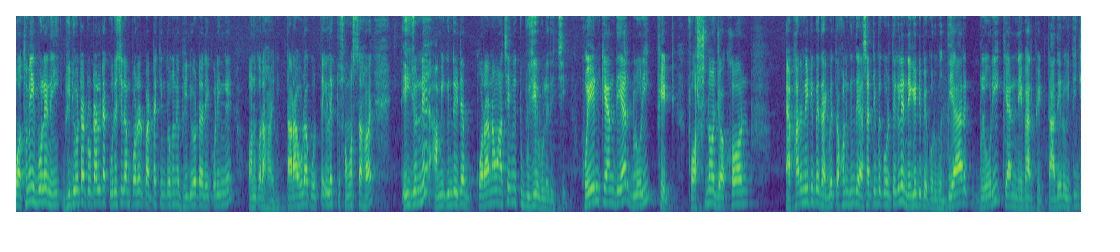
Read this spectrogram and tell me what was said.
প্রথমেই বলে নেই, ভিডিওটা টোটালটা করেছিলাম পরের পার্টটা, কিন্তু ওখানে ভিডিওটা রেকর্ডিংয়ে অন করা হয়নি। তাড়াহুড়া করতে গেলে একটু সমস্যা হয়। এই জন্যে আমি কিন্তু এটা করানো আছে, আমি একটু বুঝিয়ে বলে দিচ্ছি। When can their glory fade প্রশ্ন যখন অ্যাফার্মেটিভে থাকবে, তখন কিন্তু অ্যাসার্টিভে করতে গেলে নেগেটিভে করব। Their glory can never fade তাদের ঐতিহ্য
